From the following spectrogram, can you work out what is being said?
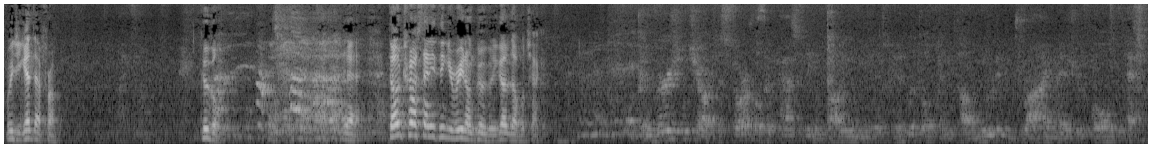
Where'd you get that from? Google. yeah. Don't trust anything you read on Google. You got to double check it. Conversion chart, historical capacity and volume units, biblical and Talmudic dry measure, Old Testament.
